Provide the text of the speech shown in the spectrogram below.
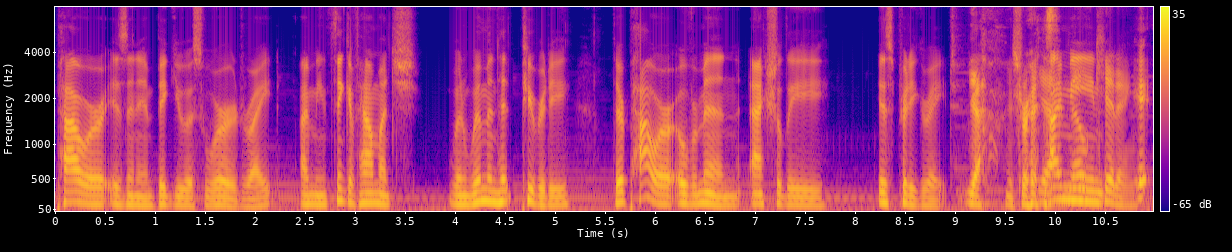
power is an ambiguous word, right? I mean, think of how much when women hit puberty, their power over men actually is pretty great. Yeah, it sure is. Yeah. I no mean, kidding. it-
